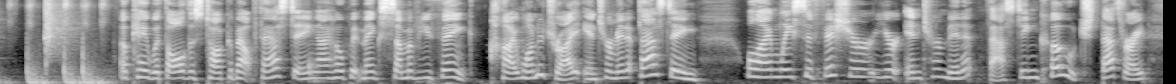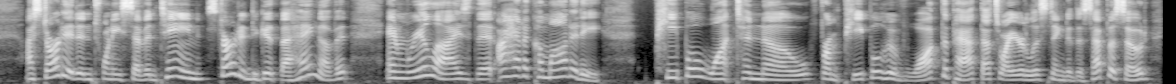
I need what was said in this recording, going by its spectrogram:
Okay, with all this talk about fasting, I hope it makes some of you think, I want to try intermittent fasting. Well, I'm Lisa Fischer, your intermittent fasting coach. That's right. I started in 2017, started to get the hang of it, and realized that I had a commodity people want to know from people who've walked the path. That's why you're listening to this episode.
